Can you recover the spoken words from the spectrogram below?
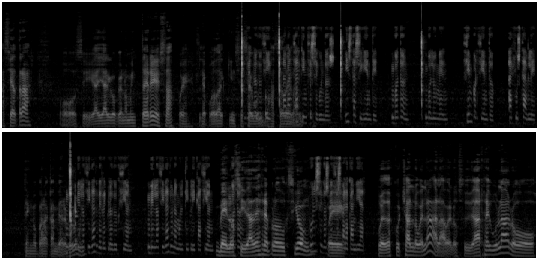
hacia atrás. O si hay algo que no me interesa, pues le puedo dar 15 segundos hacia Avanzar adelante. 15 segundos. Pista siguiente. Botón. Volumen. 100%. Ajustable. Tengo para cambiar el volumen. Velocidad de reproducción. Velocidad de una multiplicación. Velocidad de reproducción. Pulse dos veces pues, para cambiar. puedo escucharlo, ¿verdad? A la velocidad regular o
